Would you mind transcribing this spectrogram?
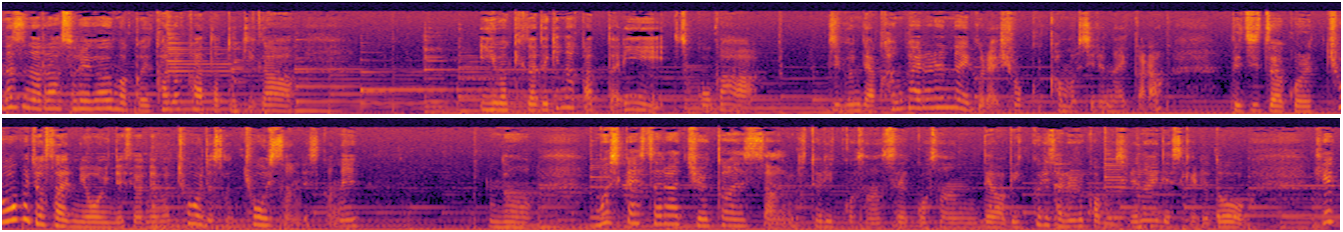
なぜならそれがうまくいかなかった時が言い訳ができなかったりそこが自分では考えられないぐらいショックかもしれないから。で実はこれ長女さんに多いんですよね、まあ、長女さん教師さんですかね。のもしかしたら中間子さん一人っ子さん末っ子さんではびっくりされるかもしれないですけれど結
